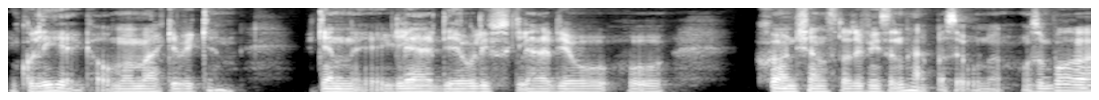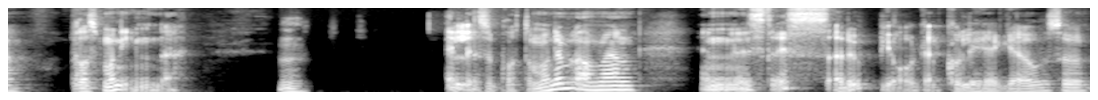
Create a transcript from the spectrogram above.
en kollega och man märker vilken, vilken glädje och livsglädje och, och skön känsla det finns i den här personen. Och så bara dras man in där. Mm. Eller så pratar man ibland med en, en stressad, uppjagad kollega och så,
